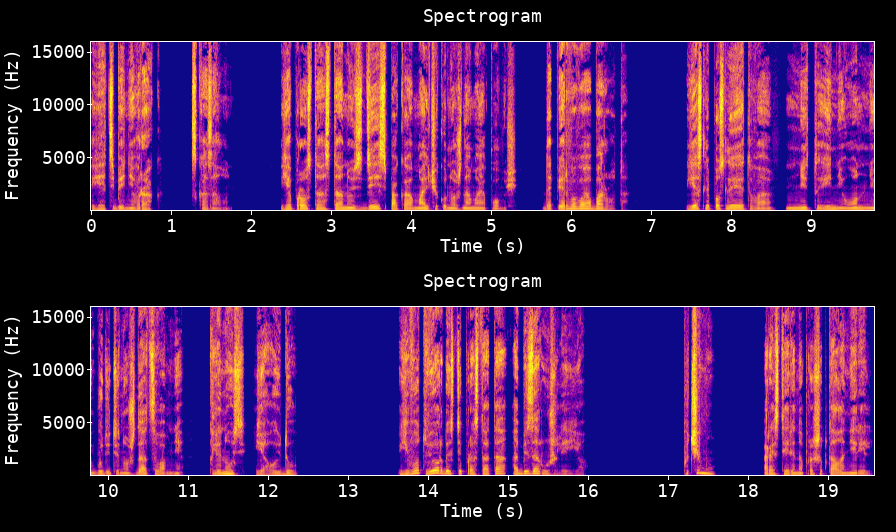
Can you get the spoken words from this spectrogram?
«Я тебе не враг», — сказал он. «Я просто останусь здесь, пока мальчику нужна моя помощь. До первого оборота. Если после этого ни ты, ни он не будете нуждаться во мне, клянусь, я уйду». Его твердость и простота обезоружили ее. «Почему?» — растерянно прошептала Нериль.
